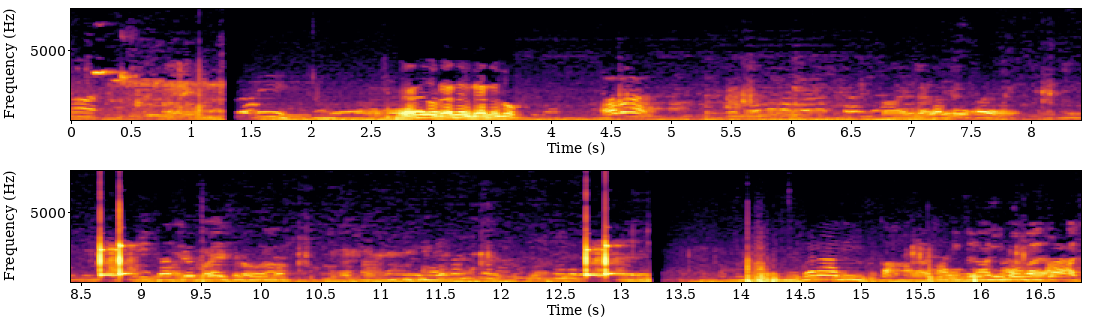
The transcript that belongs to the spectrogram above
हाँ, रहने दो रहने रहने दो। बना दी कहाँ आज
